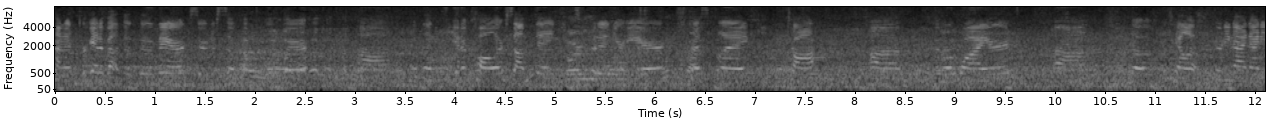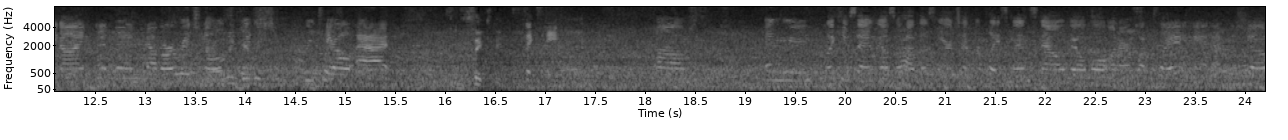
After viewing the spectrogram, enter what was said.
kind of forget about that they're there because they're just so comfortable to wear. Um, and then if you get a call or something, you just put it in your ear, press play, talk. Um, they're wired. Um, those retail at $39.99 and then we have our originals which retail at 60. 60. Um, and we, like you were saying, we also have those ear tip replacements now available on our website and at the show.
